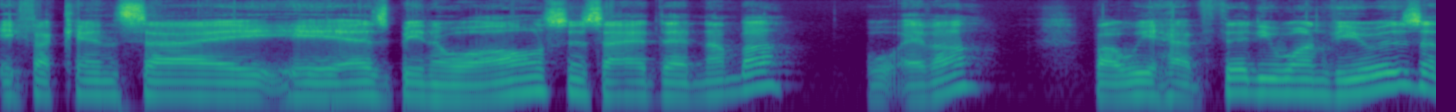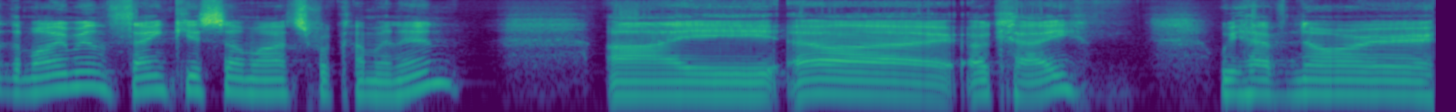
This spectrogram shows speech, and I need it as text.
if I can say it has been a while since I had that number or ever. But we have 31 viewers at the moment. Thank you so much for coming in. I uh, okay. we have no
